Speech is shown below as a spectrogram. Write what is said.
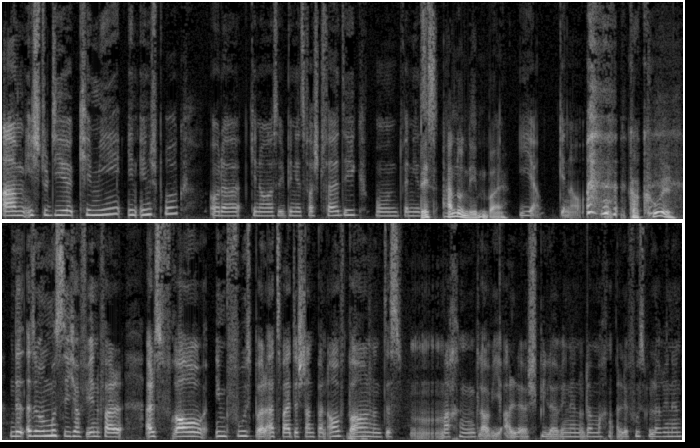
Ähm, ich studiere Chemie in Innsbruck oder genau, also ich bin jetzt fast fertig und wenn jetzt. Das auch noch nebenbei? Ja. Genau. Gar cool. Das, also man muss sich auf jeden Fall als Frau im Fußball ein zweites Standbein aufbauen ja. und das machen, glaube ich, alle Spielerinnen oder machen alle Fußballerinnen,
